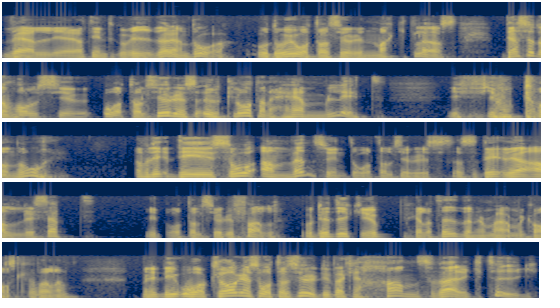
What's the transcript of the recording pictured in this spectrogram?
väljer att inte gå vidare ändå. Och då är åtalsjuryn maktlös. Dessutom hålls ju åtalsjuryns utlåtande hemligt i 14 år. Det, det är ju så används ju inte åtalsjurys. Alltså det, det har jag aldrig sett i ett åtalsjuryfall. Och det dyker ju upp hela tiden i de här amerikanska fallen. Men det är åklagarens åtalsjury, det är verkligen hans verktyg.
